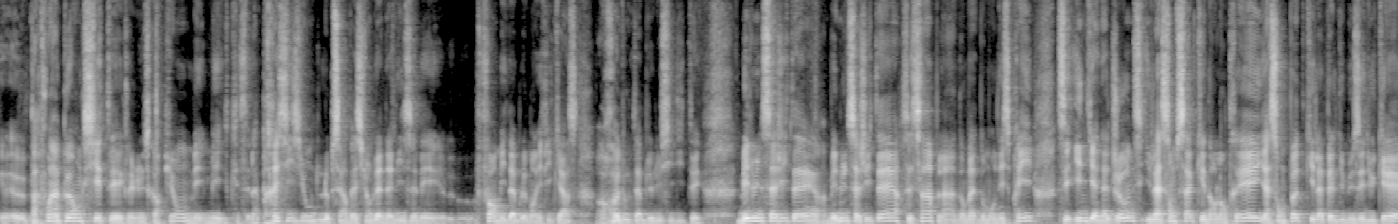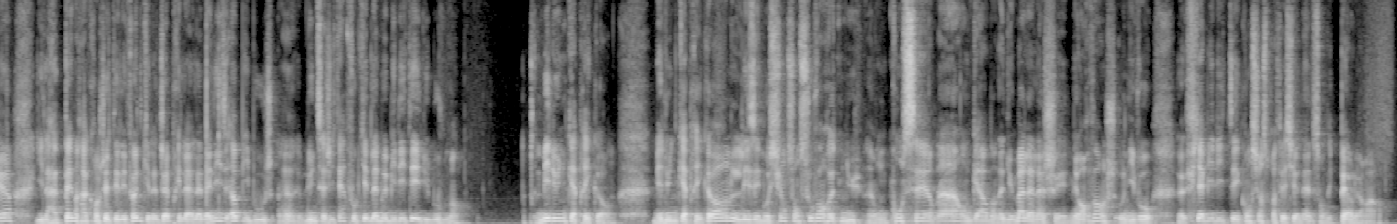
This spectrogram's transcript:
Euh, parfois un peu anxiété avec la lune scorpion, mais, mais la précision de l'observation, de l'analyse, elle est formidablement efficace, redoutable de lucidité. Mes lunes sagittaires, mes lunes sagittaires, c'est simple, hein, dans, dans, mon esprit, c'est Indiana Jones, il a son sac qui est dans l'entrée, il y a son pote qui l'appelle du musée du Caire, il a à peine raccroché le téléphone, qu'il a déjà pris la, valise, hop, il bouge. Hein. Lune sagittaire, faut qu'il y ait de la mobilité et du mouvement. Mes lunes Capricorne. Mes lunes Capricorne, les émotions sont souvent retenues. Hein. on conserve, ah, on garde, on a du mal à lâcher. Mais en revanche, au niveau euh, fiabilité, conscience professionnelle, sont des perles rares.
